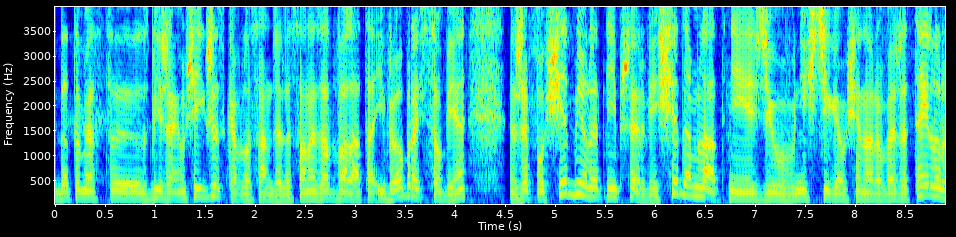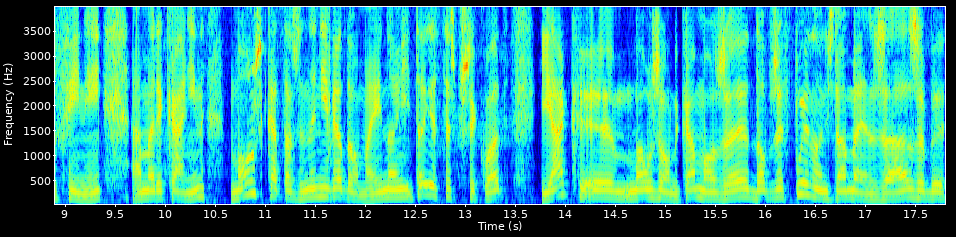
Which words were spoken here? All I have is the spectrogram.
natomiast y, zbliżają się igrzyska w Los Angeles, one za dwa lata i wyobraź sobie, że po siedmioletniej przerwie, siedem lat nie jeździł, nie ścigał się na rowerze Taylor Finney, Amerykanin, mąż Katarzyny Niewiadomej. No i to jest też przykład, jak y, małżonka może dobrze wpłynąć na męża, żeby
